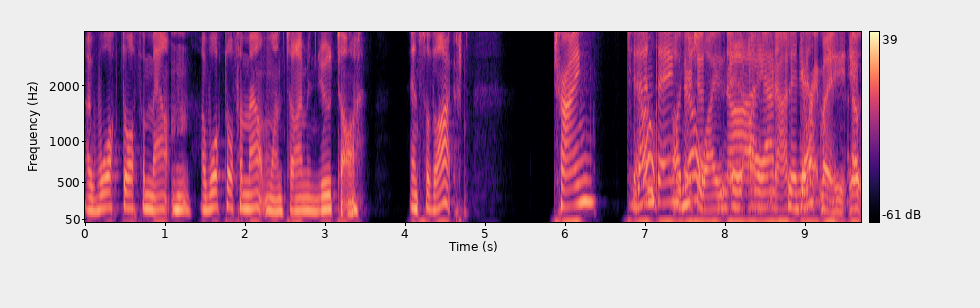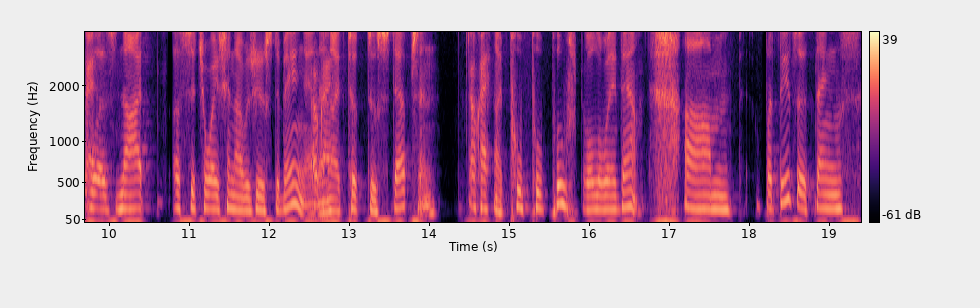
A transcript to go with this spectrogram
I walked off a mountain. I walked off a mountain one time in Utah and survived. Trying to end things, uh, no, just I, not, I not accidentally. mind? Okay. It was not a situation I was used to being in, Okay. and I took two steps and okay. I poof, poof, poofed all the way down. Um, but these are things,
